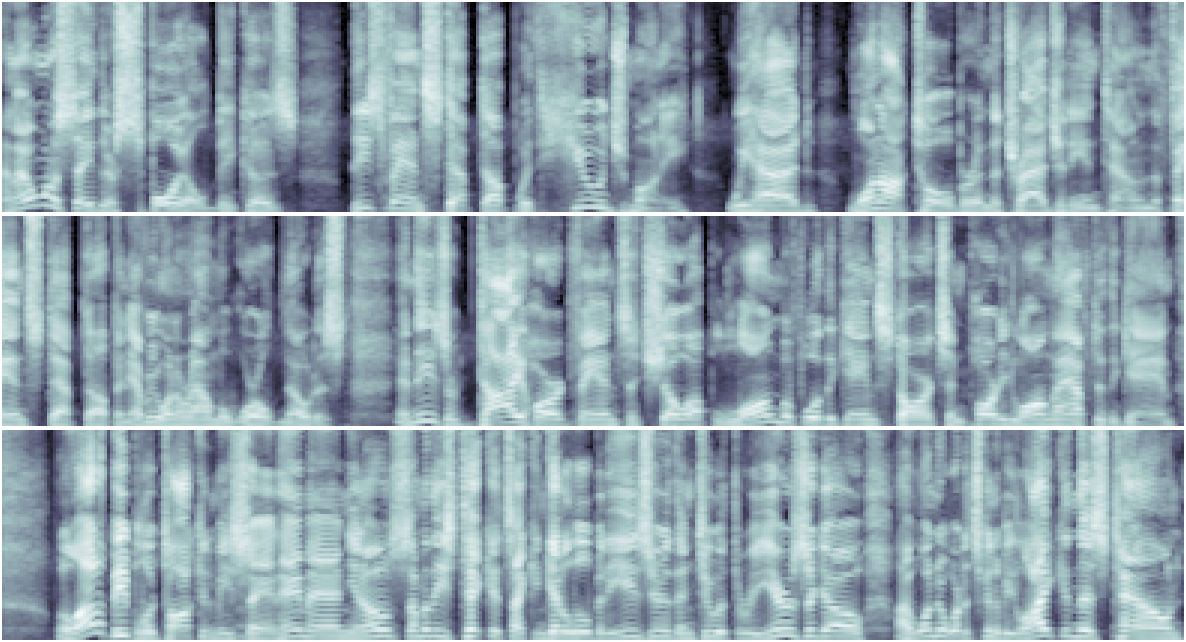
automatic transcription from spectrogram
and i don't want to say they're spoiled because these fans stepped up with huge money we had one October and the tragedy in town, and the fans stepped up, and everyone around the world noticed. And these are die-hard fans that show up long before the game starts and party long after the game. But a lot of people are talking to me saying, hey, man, you know, some of these tickets I can get a little bit easier than two or three years ago. I wonder what it's going to be like in this town.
